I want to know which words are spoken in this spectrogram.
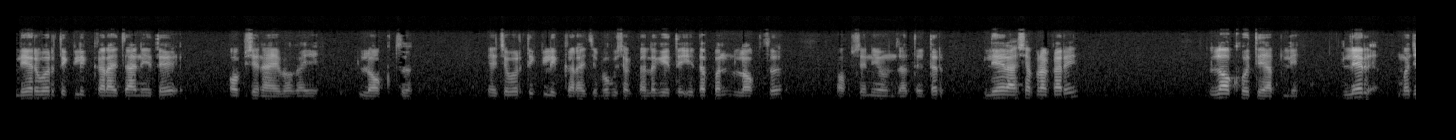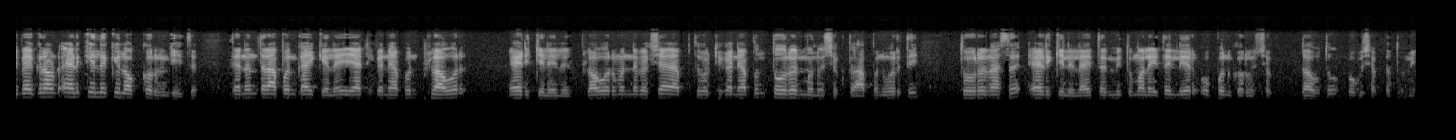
लेअरवरती क्लिक करायचं आणि इथे ऑप्शन आहे बघा हे लॉकचं याच्यावरती क्लिक करायचे. बघू शकता लगे इथे इथं पण लॉकचं ऑप्शन येऊन जाते तर लेअर अशा प्रकारे लॉक होते आपली. लेअर म्हणजे बॅकग्राऊंड ऍड केलं की लॉक करून घ्यायचं. त्यानंतर आपण काय केलंय या ठिकाणी आपण फ्लॉवर ऍड केलेले फ्लॉवर म्हणण्यापेक्षा ठिकाणी आपण तोरण म्हणू शकतो. आपण वरती तोरण असं ऍड केलेलं आहे. तर मी तुम्हाला इथे लेअर ओपन करू शक दावतो. बघू शकता तुम्ही.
